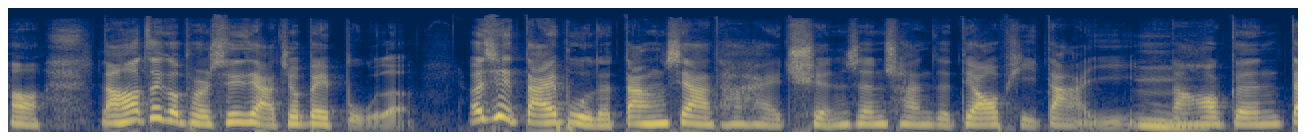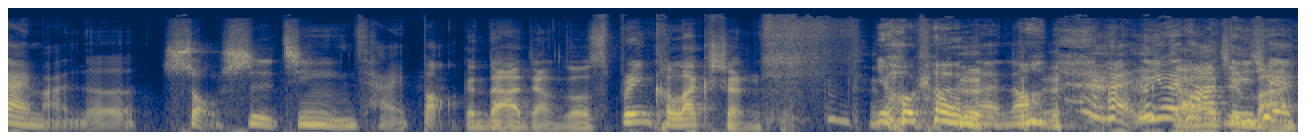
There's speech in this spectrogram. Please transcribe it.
哦。然后这个 Patricia 就被捕了。而且逮捕的当下，他还全身穿着貂皮大衣，嗯、然后跟戴满了首饰、金银财宝。跟大家讲说，Spring Collection 有可能哦，因为他的确，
